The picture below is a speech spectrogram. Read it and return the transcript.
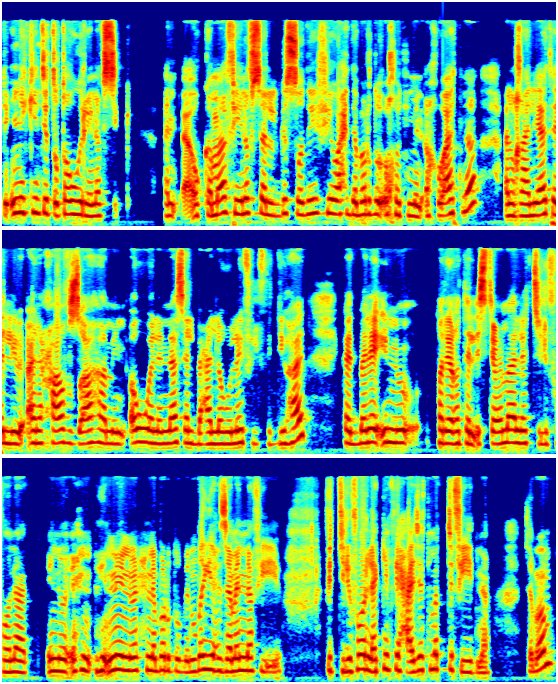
في انك أنت تطوري نفسك. أو كمان في نفس القصة دي في واحدة برضو أخت من أخواتنا الغاليات اللي أنا حافظاها من أول الناس اللي بيعلقوا لي في الفيديوهات كانت بلاقي إنه طريقة الاستعمال للتليفونات إنه إحنا إنه إحنا برضو بنضيع زمننا في في التليفون لكن في حاجات ما بتفيدنا. تمام؟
